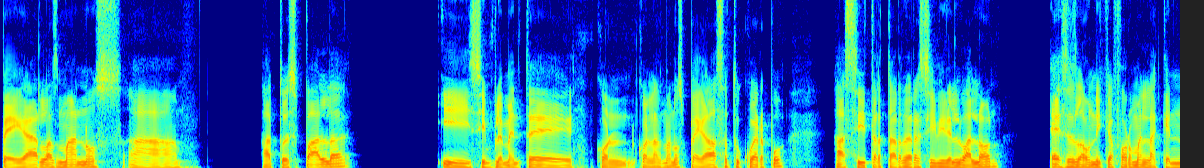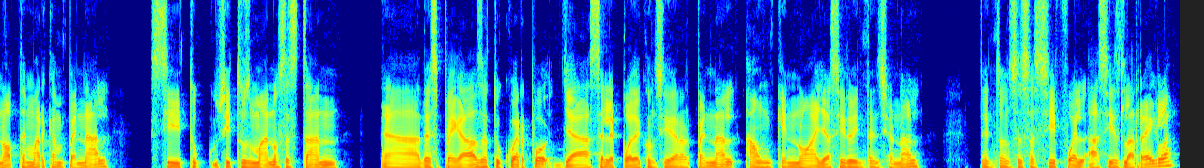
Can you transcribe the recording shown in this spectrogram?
pegar las manos a, a tu espalda y simplemente con las manos pegadas a tu cuerpo, así tratar de recibir el balón esa es la única forma en la que no te marcan penal. Si, tus manos están ah, despegadas de tu cuerpo, ya se le puede considerar penal, aunque no haya sido intencional. Entonces así fue, así es la regla.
